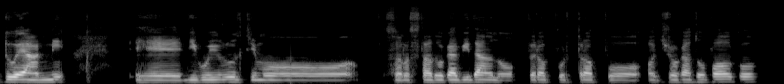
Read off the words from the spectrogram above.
due anni e di cui l'ultimo sono stato capitano, però purtroppo ho giocato poco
